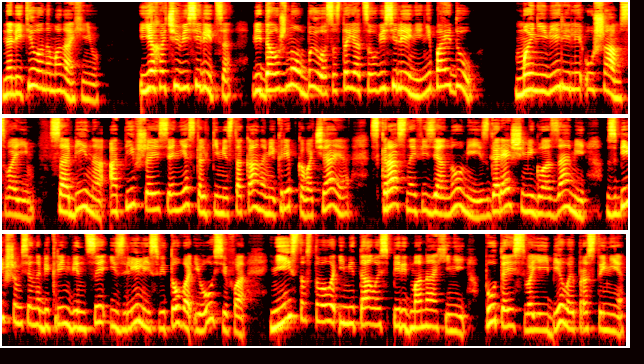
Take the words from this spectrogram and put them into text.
налетела на монахиню. «Я хочу веселиться, ведь должно было состояться увеселение, не пойду!» Мы не верили ушам своим. Сабина, опившаяся несколькими стаканами крепкого чая, с красной физиономией, с горящими глазами, взбившимся на бекрень венце из лилий святого Иосифа, неистовствовала и металась перед монахиней, путаясь в своей белой простыне.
